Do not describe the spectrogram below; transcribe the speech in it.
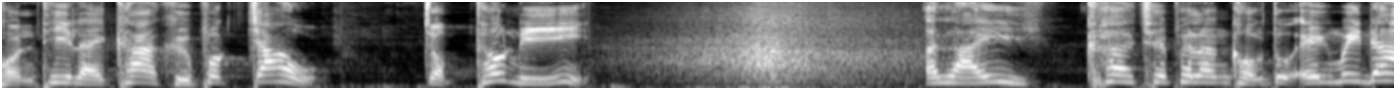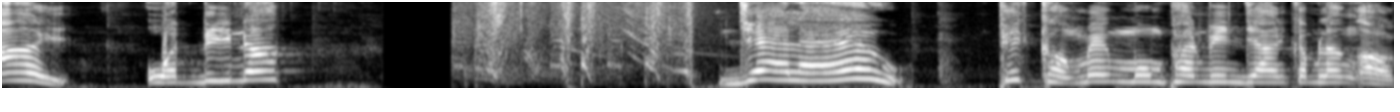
คนที่ไร้ค่าคือพวกเจ้า จบเท่านี้ อะไรข้าใช้พลังของตัวเองไม่ได้ อวดดีนัก แย่แล้ว พิษของแมงมุมพันวิญญาณกำลังออก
